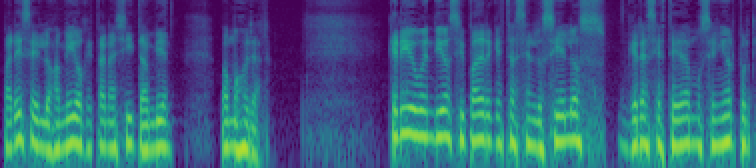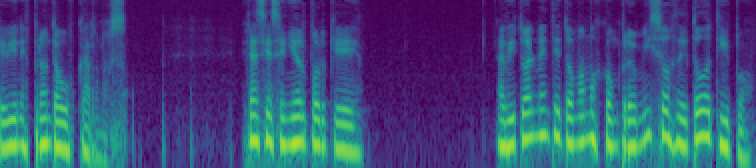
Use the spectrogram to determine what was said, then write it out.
Parece los amigos que están allí también. Vamos a orar. Querido buen Dios y Padre que estás en los cielos, gracias te damos Señor porque vienes pronto a buscarnos. Gracias Señor porque habitualmente tomamos compromisos de todo tipo,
